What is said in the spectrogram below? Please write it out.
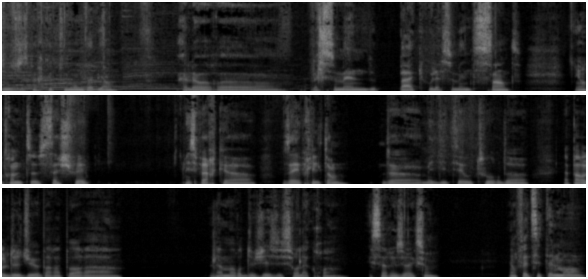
j'espère que tout le monde va bien. Alors, euh, la semaine de Pâques ou la semaine sainte est en train de s'achever. J'espère que vous avez pris le temps de méditer autour de la parole de Dieu par rapport à la mort de Jésus sur la croix et sa résurrection. Et en fait, c'est tellement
